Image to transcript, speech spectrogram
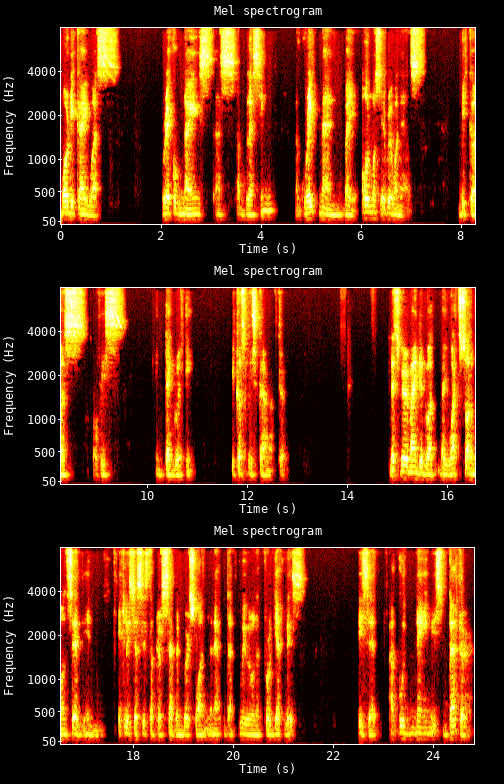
Mordecai was recognized as a blessing, a great man by almost everyone else because of his integrity, because of his character. Let's be reminded what, by what Solomon said in Ecclesiastes chapter 7, verse 1, and after that we will not forget this. He said, A good name is better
